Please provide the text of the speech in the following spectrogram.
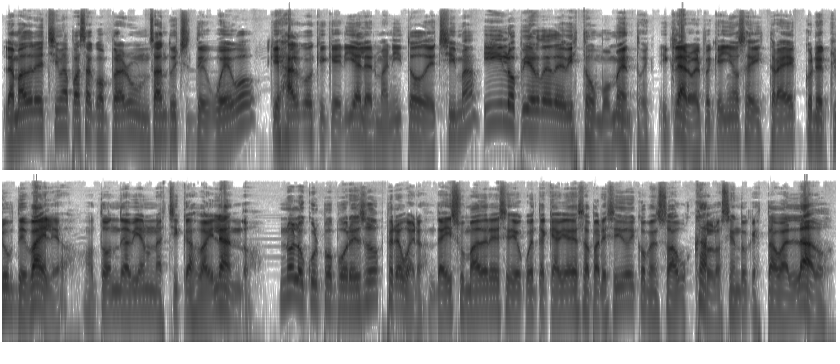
La madre de Chima pasa a comprar un sándwich de huevo, que es algo que quería el hermanito de Chima, y lo pierde de vista un momento. Y claro, el pequeño se distrae con el club de baile, donde habían unas chicas bailando. No lo culpo por eso, pero bueno, de ahí su madre se dio cuenta que había desaparecido y comenzó a buscarlo, siendo que estaba al lado.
